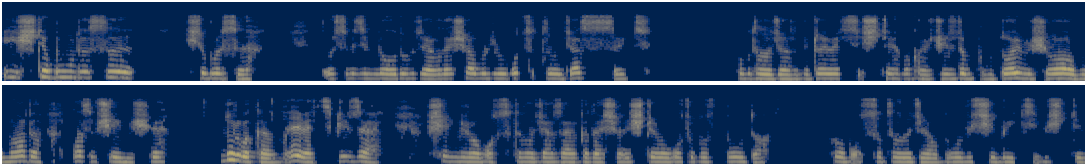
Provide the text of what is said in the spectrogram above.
İşte buradası. İşte burası. Burası bizim doğduğumuz yer arkadaşlar. Burada robot satılacağız. Evet. Robot alacağız burada. Evet işte bakın içinizde buradaymış ha. Bunlar da nasıl bir şeymiş ya. Dur bakalım. Evet güzel. Şimdi robot satılacağız arkadaşlar. İşte robotumuz burada. Robot satılacak. Bu bir şey bitmişti.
